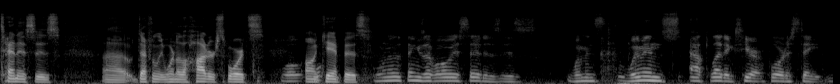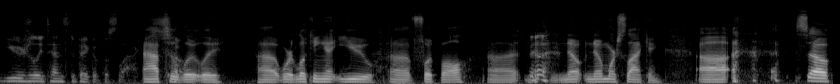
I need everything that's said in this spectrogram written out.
tennis is uh, definitely one of the hotter sports well, on campus. One of the things I've always said is is women's women's athletics here at Florida State usually tends to pick up the slack. So- Absolutely. Uh, we're looking at you, uh, football. Uh, no, no more slacking. Uh, so,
